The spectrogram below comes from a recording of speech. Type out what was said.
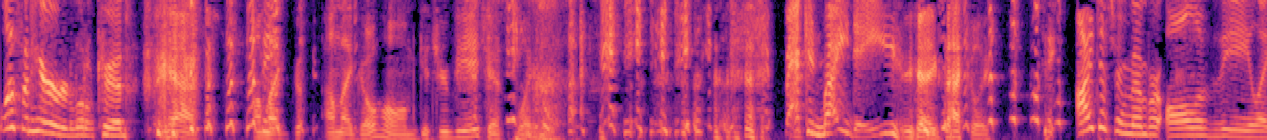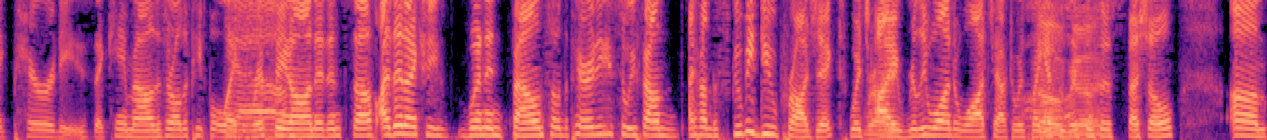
Listen here, little kid. Yeah. I'm like, I'm like, go home, get your VHS player. Back in my day. yeah, exactly. See, I just remember all of the like parodies that came out. These are all the people like Yeah. riffing on it and stuff. I then actually went and found some of the parodies. So we found I found the Scooby Doo Project, which I really wanted to watch afterwards. But I guess it was like some sort of special. Um,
